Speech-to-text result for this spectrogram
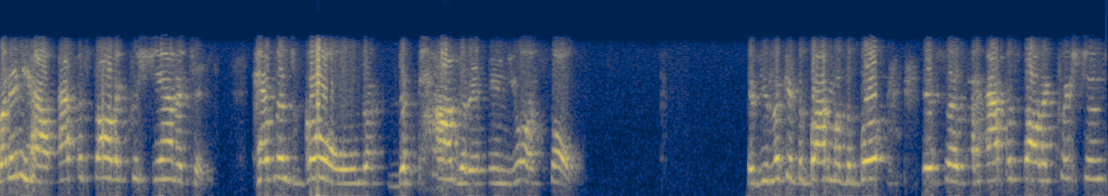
But anyhow, apostolic Christianity heaven's gold deposited in your soul. If you look at the bottom of the book, it says apostolic Christians,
